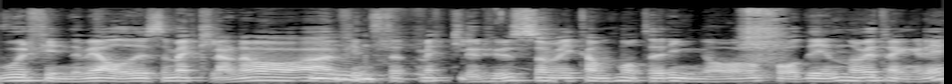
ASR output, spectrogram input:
hvor finner vi alle disse meklerne, og mm. finnes det et meklerhus som vi kan på en måte ringe og få de inn når vi trenger de.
